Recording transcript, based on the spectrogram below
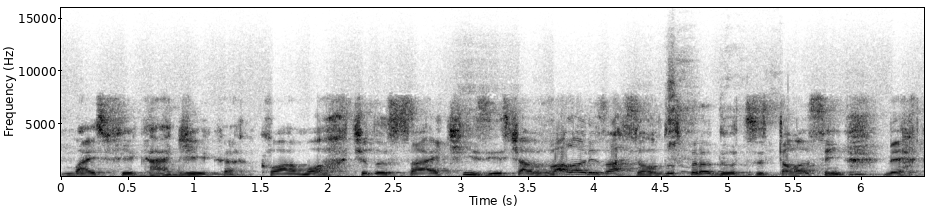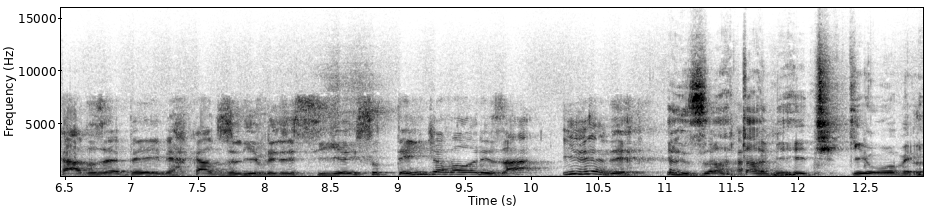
Mas fica a dica: com a morte do site existe a valorização dos produtos. Então, assim, mercados eBay, mercados livres de CIA, isso tende a valorizar e vender. Exatamente, que homem.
